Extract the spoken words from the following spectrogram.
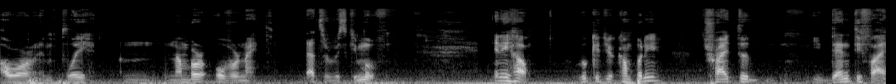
our employee number overnight. That's a risky move. Anyhow, look at your company, try to identify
